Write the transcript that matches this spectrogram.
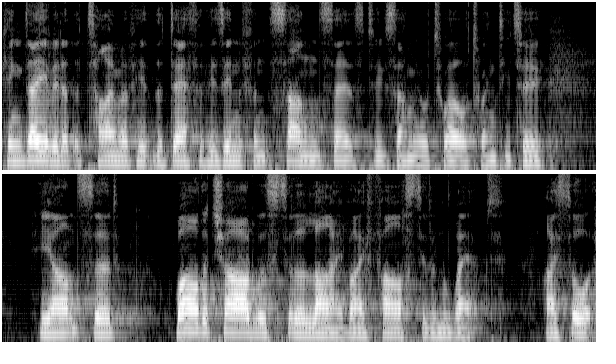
King David, at the time of his, the death of his infant son, says to Samuel 12:22, he answered, "While the child was still alive, I fasted and wept. I thought,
